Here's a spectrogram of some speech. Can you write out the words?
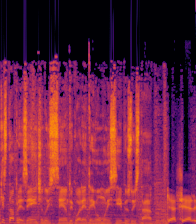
que está presente nos 141 municípios do estado. QSL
